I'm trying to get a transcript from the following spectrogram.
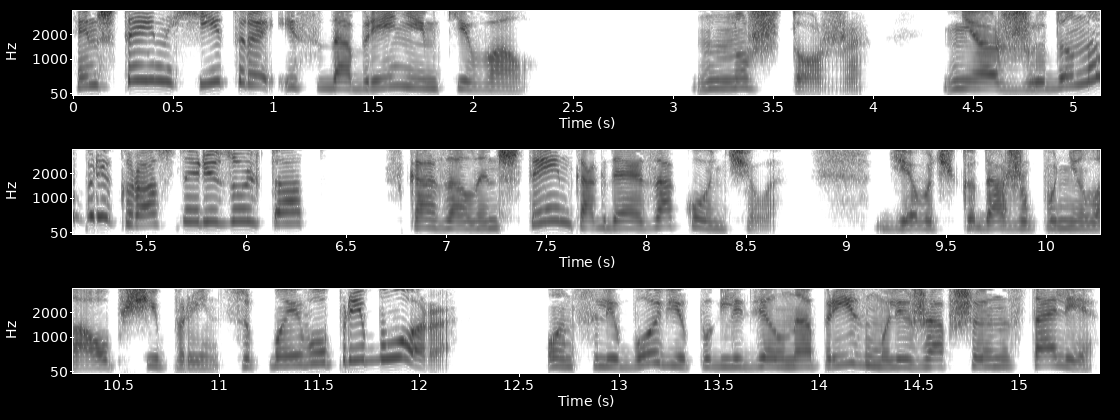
Эйнштейн хитро и с одобрением кивал. «Ну что же, неожиданно прекрасный результат», — сказал Эйнштейн, когда я закончила. «Девочка даже поняла общий принцип моего прибора». Он с любовью поглядел на призму, лежавшую на столе.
